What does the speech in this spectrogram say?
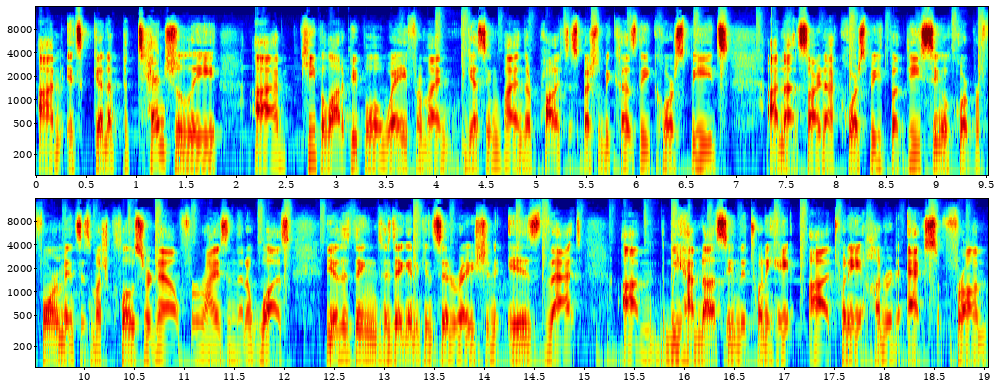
um, it's gonna potentially uh, keep a lot of people away from, I'm guessing, buying their products, especially because the core speeds, I'm not sorry, not core speeds, but the single core performance is much closer now for Ryzen than it was. The other thing to take into consideration is that um, we have not seen the 28, uh, 2800X from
